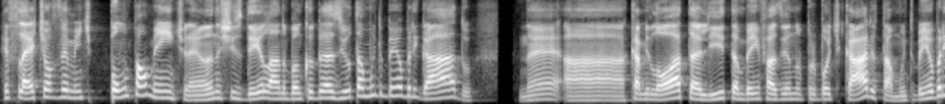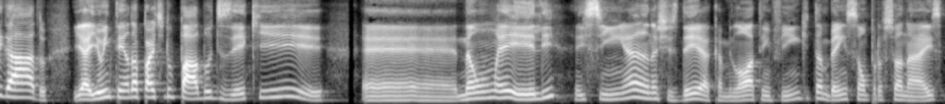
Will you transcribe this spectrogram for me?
reflete obviamente pontualmente, né? Ana XD lá no Banco do Brasil tá muito bem obrigado, né? A Camilota ali também fazendo pro Boticário tá muito bem obrigado. E aí eu entendo a parte do Pablo dizer que é, não é ele, e sim a Ana XD, a Camilota, enfim, que também são profissionais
